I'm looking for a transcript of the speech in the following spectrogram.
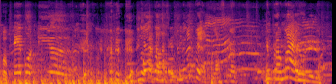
op. Repot dia. Ini ini.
